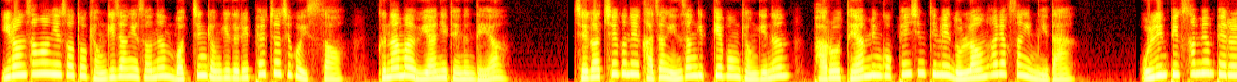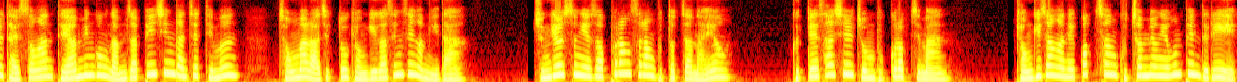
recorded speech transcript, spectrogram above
이런 상황에서도 경기장에서는 멋진 경기들이 펼쳐지고 있어 그나마 위안이 되는데요. 제가 최근에 가장 인상 깊게 본 경기는 바로 대한민국 펜싱팀의 놀라운 활약상입니다. 올림픽 3연패를 달성한 대한민국 남자 펜싱 단체팀은 정말 아직도 경기가 생생합니다. 준결승에서 프랑스랑 붙었잖아요. 그때 사실 좀 부끄럽지만 경기장 안에 꽉 찬 9천명의 홈팬들이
